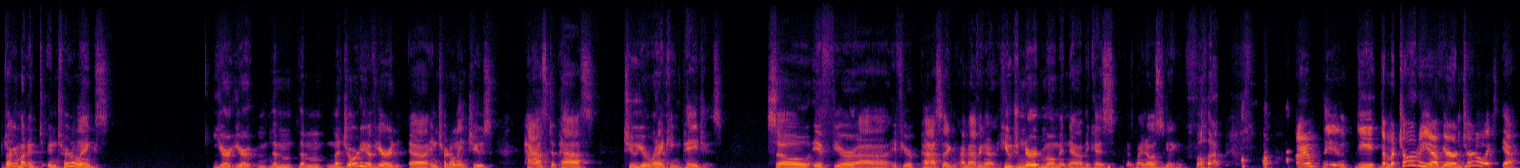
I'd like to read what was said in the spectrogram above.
If you're talking about in- internal links. Your your the the majority of your uh, internal link juice has to pass to your ranking pages. So if you're uh, if you're passing, I'm having a huge nerd moment now because because my nose is getting full up. I'm the the the majority of your internal links. Yeah.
